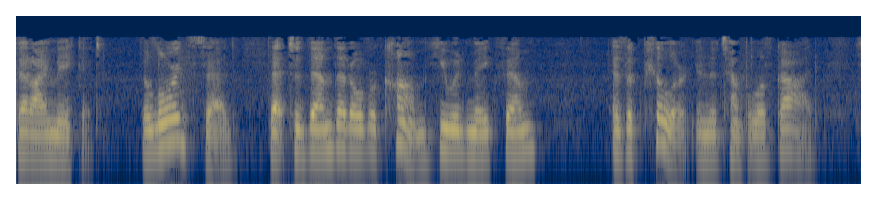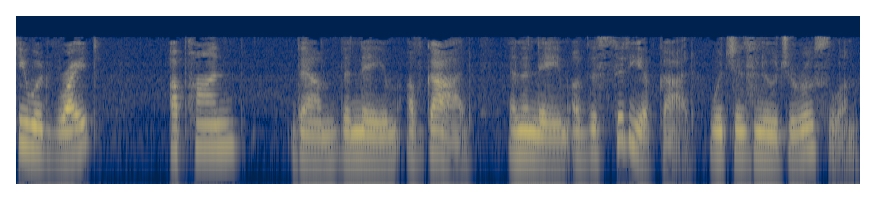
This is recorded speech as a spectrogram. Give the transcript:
that I make it. The Lord said that to them that overcome, He would make them as a pillar in the temple of God. He would write upon them the name of God and the name of the city of God, which is New Jerusalem.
